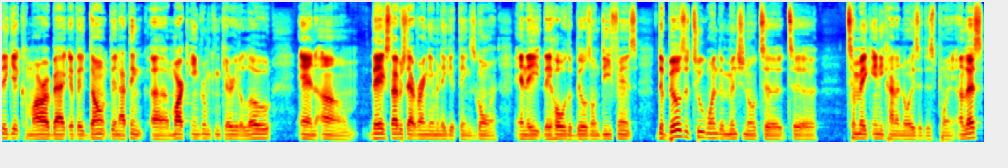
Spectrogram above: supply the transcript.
they get Kamara back. If they don't, then I think uh, Mark Ingram can carry the load. And um, they establish that run game and they get things going and they they hold the Bills on defense. The Bills are too one dimensional to to to make any kind of noise at this point. Unless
